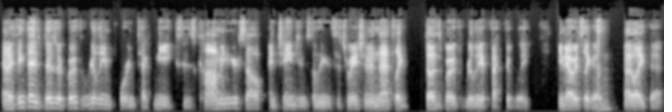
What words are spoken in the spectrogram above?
And I think those those are both really important techniques is calming yourself and changing something in the situation. And that's like does both really effectively. You know, it's like Mhm. a I like that.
